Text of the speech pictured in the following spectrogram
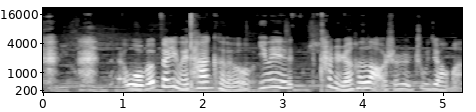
我们本以为他可能因为看着人很老实是助教嘛，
